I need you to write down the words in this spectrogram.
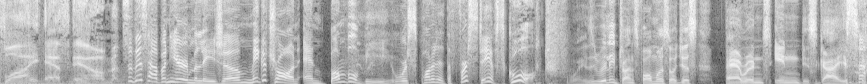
Fly FM. so this happened here in Malaysia. Megatron and Bumblebee were spotted at the first day of school. Is it really Transformers or just Parents in disguise.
